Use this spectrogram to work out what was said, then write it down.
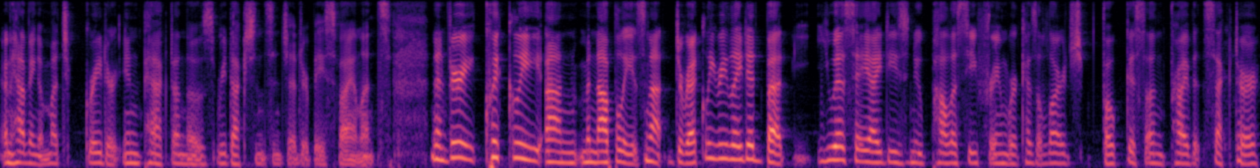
and having a much greater impact on those reductions in gender based violence. And then, very quickly on monopoly, it's not directly related, but USAID's new policy framework has a large focus on private sector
